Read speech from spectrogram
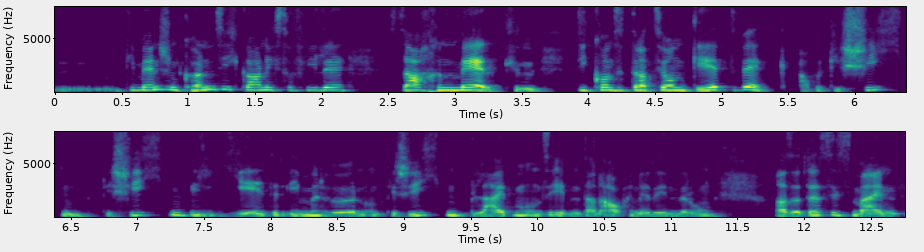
die Menschen können sich gar nicht so viele Sachen merken. Die Konzentration geht weg, aber Geschichten, Geschichten will jeder immer hören und Geschichten bleiben uns eben dann auch in Erinnerung. Also das ist mein,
